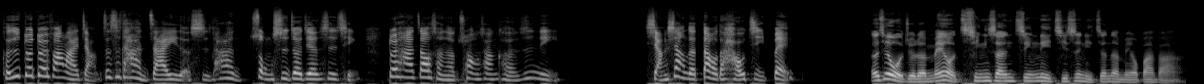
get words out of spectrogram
可是对对方来讲，这是他很在意的事，他很重视这件事情，对他造成的创伤可能是你想象得到的好几倍。而且我觉得没有亲身经历，其实你真的没有办法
